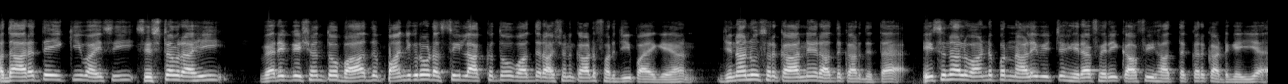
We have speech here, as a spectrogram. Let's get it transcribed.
ਆਧਾਰ ਅਤੇ 21YC ਸਿਸਟਮ ਰਾਹੀਂ ਵੈਰੀਫਿਕੇਸ਼ਨ ਤੋਂ ਬਾਅਦ 5 ਕਰੋੜ 80 ਲੱਖ ਤੋਂ ਵੱਧ ਰਾਸ਼ਨ ਕਾਰਡ ਫਰਜ਼ੀ ਪਾਏ ਗਏ ਹਨ, ਜਿਨ੍ਹਾਂ ਨੂੰ ਸਰਕਾਰ ਨੇ ਰੱਦ ਕਰ ਦਿੱਤਾ ਹੈ। ਇਸ ਨਾਲ ਵੰਡ ਪ੍ਰਣਾਲੀ ਵਿੱਚ ਹੇਰਾਫੇਰੀ ਕਾਫੀ ਹੱਦ ਤੱਕ ਘਟ ਗਈ ਹੈ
